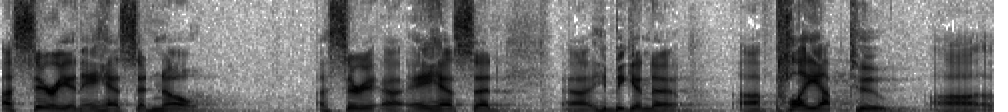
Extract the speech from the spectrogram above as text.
Assyria." And Ahaz said, "No." Assyria, uh, Ahaz said uh, he began to uh, play up to uh,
